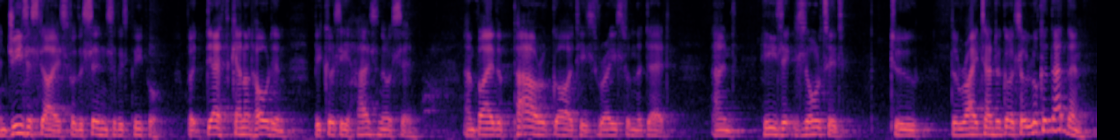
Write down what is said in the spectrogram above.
And Jesus dies for the sins of his people. But death cannot hold him because he has no sin. And by the power of God, he's raised from the dead. And he's exalted to the right hand of God. So look at that then.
